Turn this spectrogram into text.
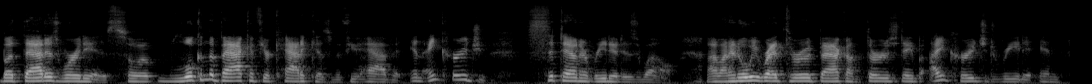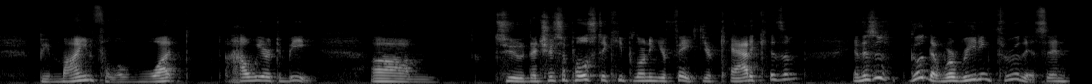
but that is where it is. So look in the back of your catechism if you have it, and I encourage you sit down and read it as well. Um, and I know we read through it back on Thursday, but I encourage you to read it and be mindful of what how we are to be. Um, to that you're supposed to keep learning your faith, your catechism, and this is good that we're reading through this. And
